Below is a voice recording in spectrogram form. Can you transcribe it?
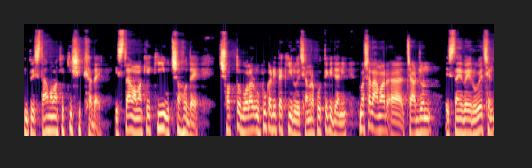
কিন্তু ইসলাম আমাকে কি শিক্ষা দেয়? ইসলাম আমাকে কি উৎসাহ দেয়? সত্য বলার উপকারিতা কি রয়েছে? আমরা প্রত্যেকে জানি। মাসাল্লাহ আমার চারজন ইসলামী ভাই রয়েছেন।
